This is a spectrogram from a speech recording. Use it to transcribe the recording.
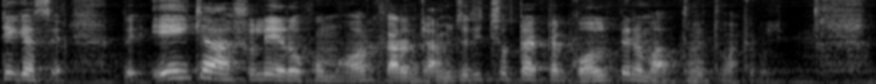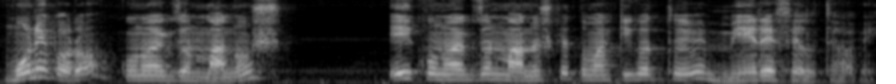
ঠিক আছে? তো এইটা আসলে এরকম হওয়ার কারণ আমি যদি ছোট্ট একটা গল্পের মাধ্যমে তোমাকে বলি। মনে করো কোনো একজন মানুষ, এই কোনো একজন মানুষকে তোমাকে কী করতে হবে? মেরে ফেলতে হবে।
